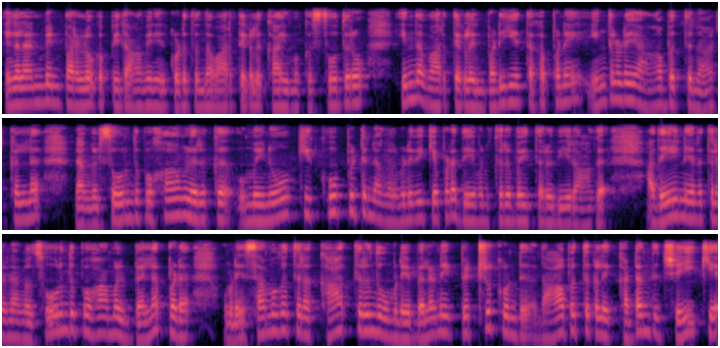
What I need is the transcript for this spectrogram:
எங்கள் அன்பின் பரலோக பிதாவே நீர் கொடுத்த இந்த வார்த்தைகளுக்காய் உமக்கு சோதரும் இந்த வார்த்தைகளின் படியே தகப்பனே எங்களுடைய ஆபத்து நாட்களில் நாங்கள் சோர்ந்து போகாமல் இருக்க உம்மை நோக்கி நோக்கி கூப்பிட்டு நாங்கள் விடுவிக்கப்பட தேவன் கிருபை தருவீராக. அதே நேரத்தில் நாங்கள் சோர்ந்து போகாமல் பலப்பட உம்முடைய சமூகத்தில் காத்திருந்து உம்முடைய பலனை பெற்றுக்கொண்டு அந்த ஆபத்துகளை கடந்து ஜெயிக்க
